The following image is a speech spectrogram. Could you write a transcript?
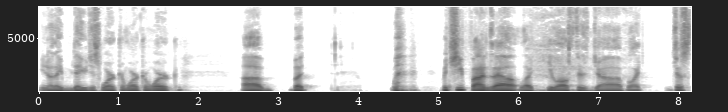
You know, they they just work and work and work. Uh, but when she finds out, like he lost his job, like just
